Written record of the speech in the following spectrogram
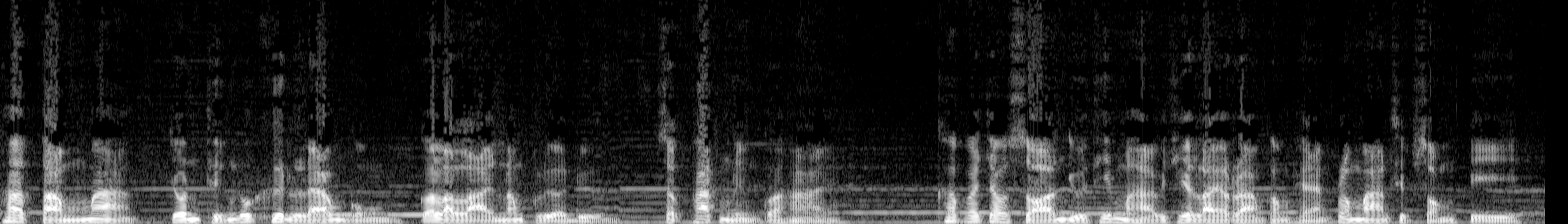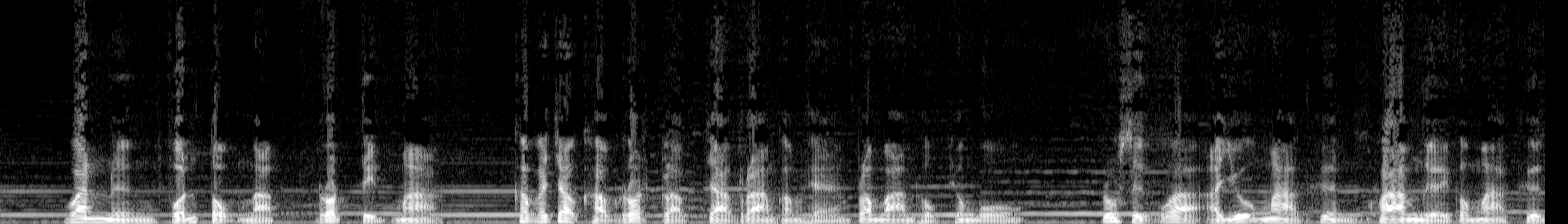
ถ้าต่ำมากจนถึงลุกขึ้นแล้วงง ก็ละลายน้ำเกลือดื่ม สักพักหนึ่งก็หาย ข้าพเจ้าสอนอยู่ที่มหาวิทยาลัยรามคำแหงประมาณ 12 ปี วันหนึ่งฝนตกหนัก รถติดมาก ข้าพเจ้าขับรถกลับจากรามคำแหงประมาณหกชั่วโมง รู้สึกว่าอายุมากขึ้น ความเหนื่อยก็มากขึ้น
